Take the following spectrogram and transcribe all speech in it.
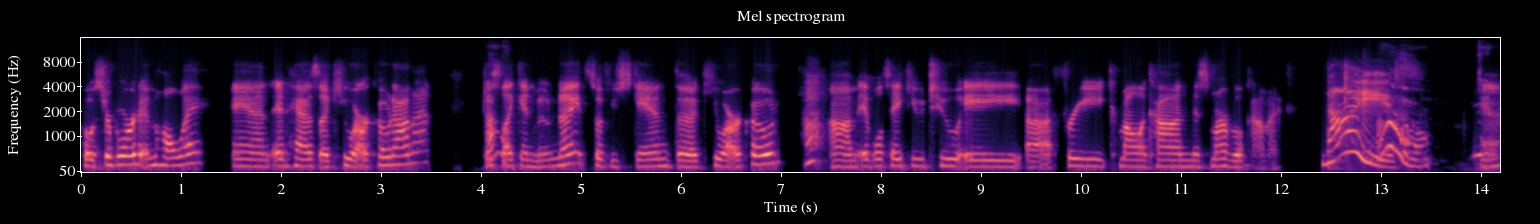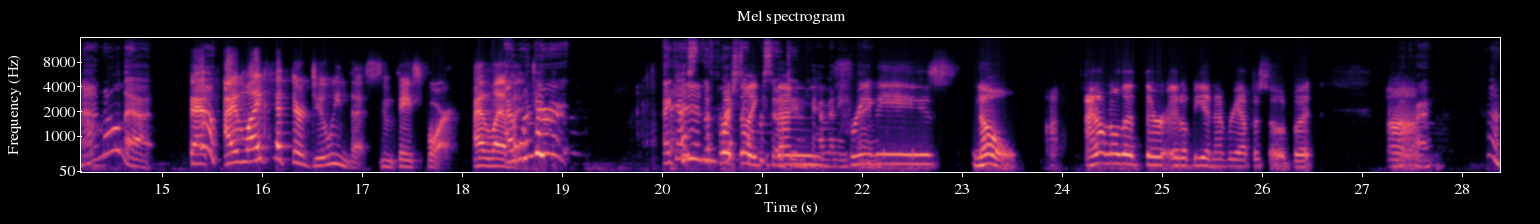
poster board in the hallway, and it has a QR code on it, just Oh. like in Moon Knight. So if you scan the QR code, um, it will take you to a uh, free Kamala Khan Miss Marvel comic. Nice. Oh, did Yeah. not know that. That I like that they're doing this in phase four. I love I it. wonder. I guess didn't, the first like then freebies. No, I- I don't know that there it'll be in every episode, but um, Okay. Huh.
